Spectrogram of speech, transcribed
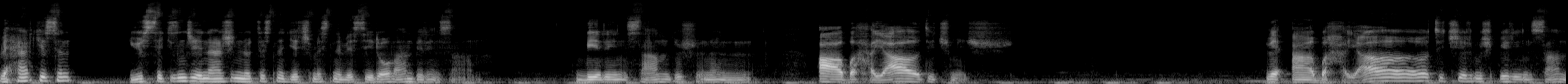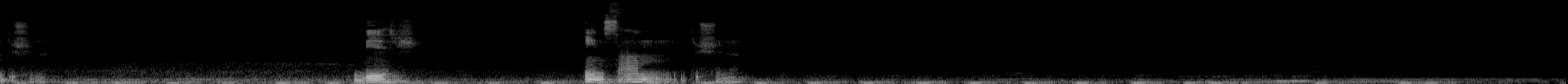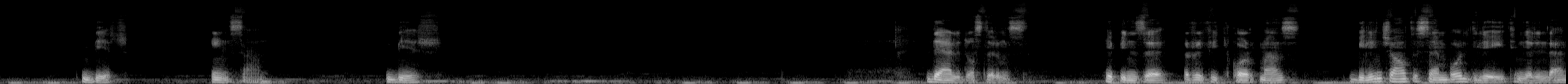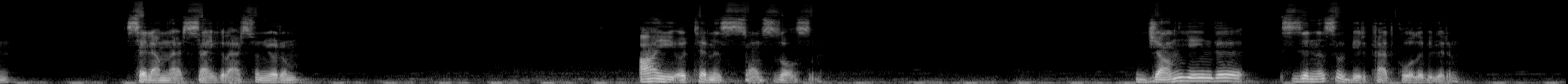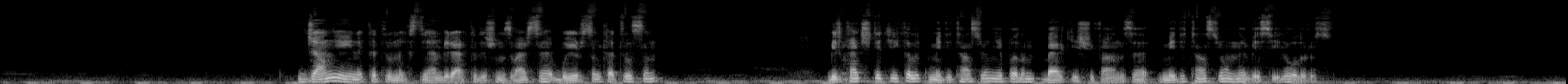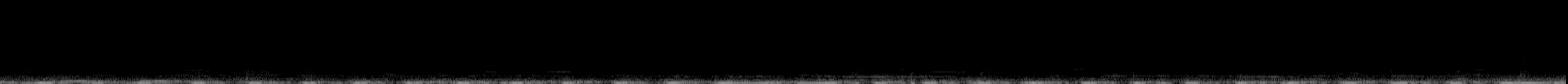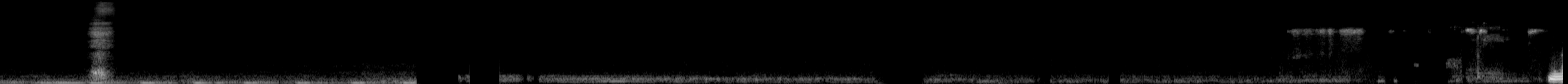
ve herkesin 108. enerjinin ötesine geçmesine vesile olan bir insan. Bir insan düşünün. Abı hayat içmiş. Ve abı hayat içirmiş bir insan düşünün. Bir insan düşünün. Bir insan. Bir. Değerli dostlarımız, hepinize Refik Korkmaz bilinçaltı sembol dili eğitimlerinden selamlar, saygılar sunuyorum. Ay ötemiz sonsuz olsun. Canlı yayında size nasıl bir katkı olabilirim? Canlı yayına katılmak isteyen bir arkadaşımız varsa buyursun katılsın. Birkaç dakikalık meditasyon yapalım. Belki şifanıza meditasyonla vesile oluruz.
